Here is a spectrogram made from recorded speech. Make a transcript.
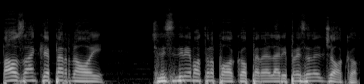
pausa anche per noi. Ci risentiremo tra poco per la ripresa del gioco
